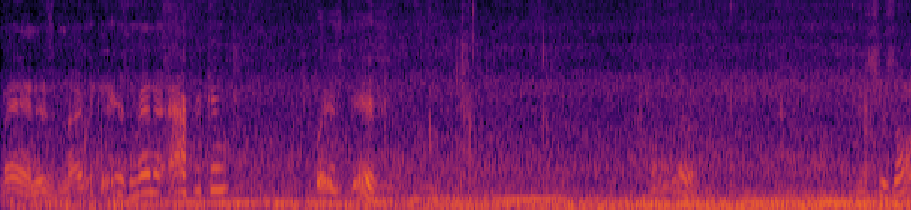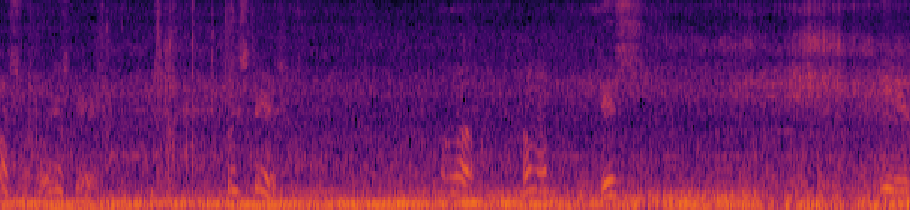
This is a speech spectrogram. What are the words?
man, this is nice. Look at this man, an African. What is this? Oh, this is awesome. What is this? What's this? Hold up. Hold up. This is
